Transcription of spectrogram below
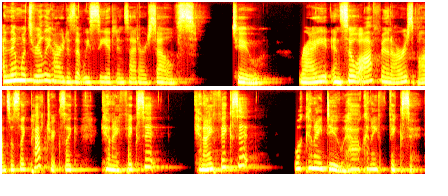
And then what's really hard is that we see it inside ourselves too, right? And so often our response is like Patrick's like, can I fix it? Can I fix it? What can I do? How can I fix it?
